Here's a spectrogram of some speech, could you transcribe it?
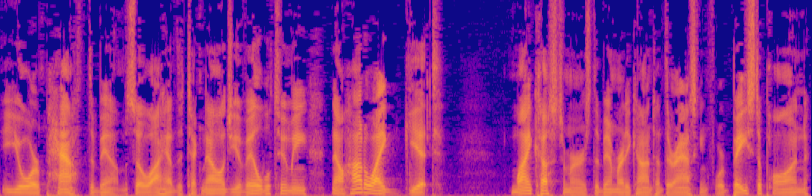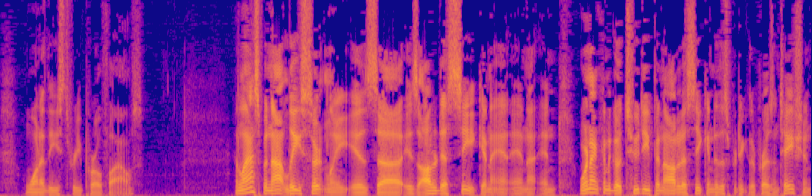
your path to BIM. So I have the technology available to me. Now, how do I get my customers the BIM ready content they're asking for based upon one of these three profiles? And last but not least, certainly, is uh, is Autodesk Seek, and and and we're not going to go too deep in Autodesk Seek into this particular presentation,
